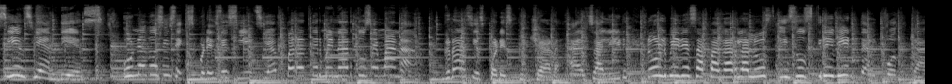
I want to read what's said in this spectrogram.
Ciencia en 10. Una dosis express de ciencia para terminar tu semana. Gracias por escuchar. Al salir, no olvides apagar la luz y suscribirte al podcast.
